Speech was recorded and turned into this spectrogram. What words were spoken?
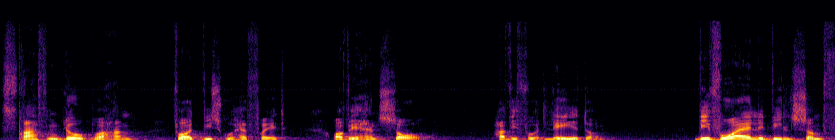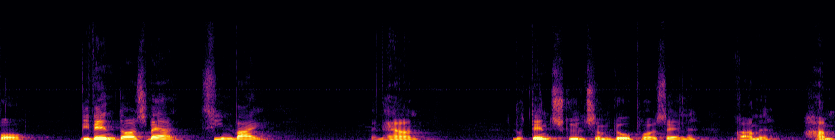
Straffen lå på ham, for at vi skulle have fred, og ved hans sår har vi fået lægedom. Vi får alle vildt som får. Vi venter os hver sin vej. Men Herren lå den skyld, som lå på os alle, ramme ham.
